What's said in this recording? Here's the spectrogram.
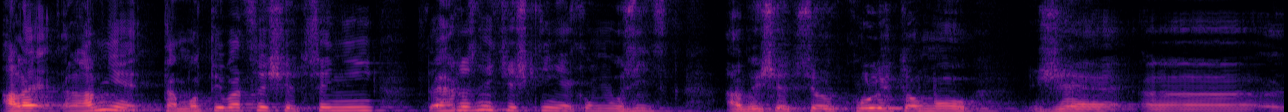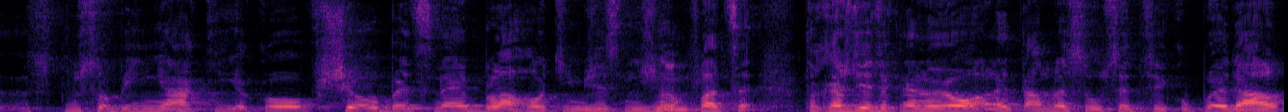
ale hlavně ta motivace šetření, to je hrozně těžké někomu říct, aby šetřil kvůli tomu, že uh, způsobí nějaký jako všeobecné blaho tím, že sníží no. inflace. To každý řekne, no jo, ale tamhle soused si kupuje dál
